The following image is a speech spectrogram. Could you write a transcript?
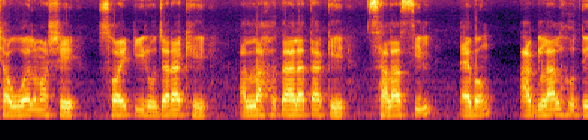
শাওয়াল মাসে ছয়টি রোজা রাখে, আল্লাহ তাআলা তাকে সালাসিল এবং আগলাল হতে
